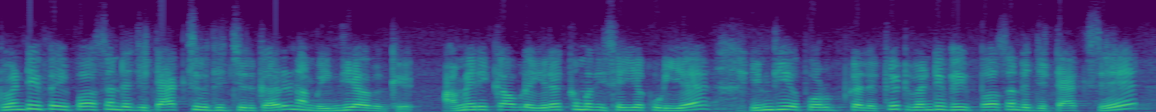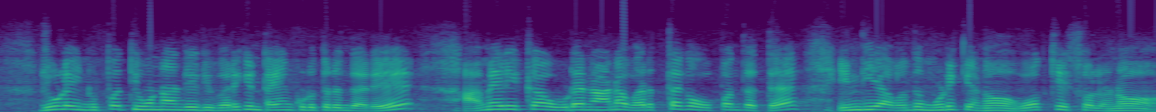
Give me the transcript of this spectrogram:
டுவெண்ட்டி ஃபைவ் பர்சன்டேஜ் டேக்ஸ் விதிச்சிருக்காரு நம்ம இந்தியாவுக்கு. அமெரிக்காவில் இறக்குமதி செய்யக்கூடிய இந்திய பொருட்களுக்கு டுவெண்ட்டி ஃபைவ் பர்சன்டேஜ் டேக்ஸ் ஜூலை முப்பத்தி ஒன்றாம் தேதி வரைக்கும் டைம் கொடுத்துருந்தாரு. அமெரிக்கா உடனான வர்த்தக ஒப்பந்தத்தை இந்தியா வந்து முடிக்கணும் ஓகே சொல்லணும்.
